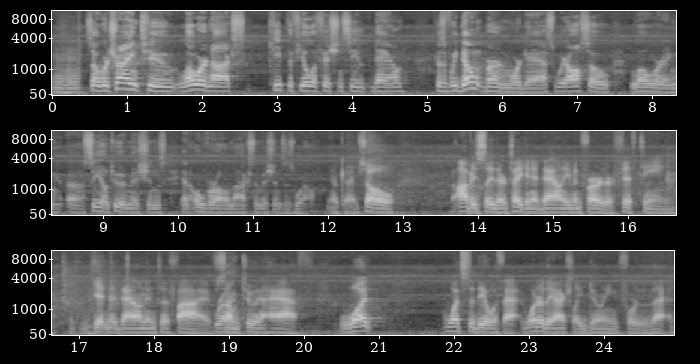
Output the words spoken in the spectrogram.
Mm -hmm. So we're trying to lower NOx, keep the fuel efficiency down, because if we don't burn more gas, we're also lowering uh, CO2 emissions and overall NOx emissions as well. Okay, so obviously they're taking it down even further 15 getting it down into five right. some two and a half what what's the deal with that what are they actually doing for that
